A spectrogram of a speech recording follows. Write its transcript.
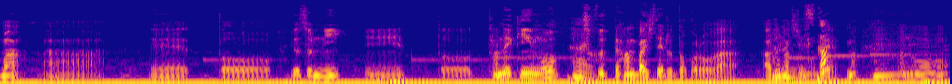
ー、まあ、あえー、っと、要するに、えー、っと、種菌を作って販売しているところがありますので、はい、まあ、あの、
